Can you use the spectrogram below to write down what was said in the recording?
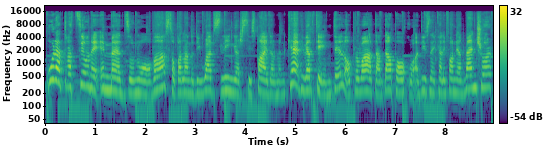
Un'attrazione e mezzo nuova, sto parlando di Web Slingers di Spider-Man, che è divertente, l'ho provata da poco a Disney California Adventure,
